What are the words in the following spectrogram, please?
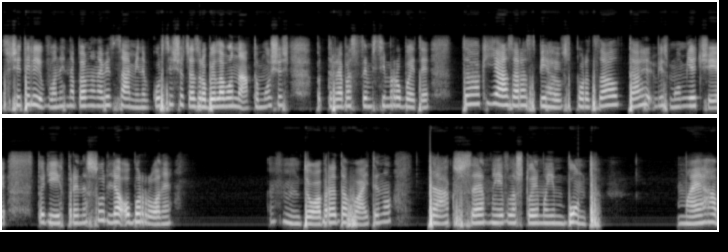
з вчителів. Вони, напевно, навіть самі не в курсі, що це зробила вона, тому що треба з цим всім робити. Так, я зараз бігаю в спортзал та візьму м'ячі. Тоді їх принесу для оборони. Добре, давайте. Ну, так, все, ми влаштуємо їм бунт. Мега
